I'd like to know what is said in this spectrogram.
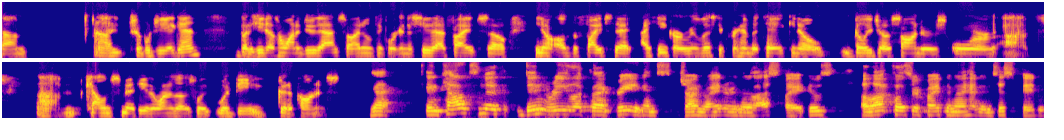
um, uh, Triple G again. But he doesn't want to do that, so I don't think we're going to see that fight. So, you know, of the fights that I think are realistic for him to take, you know, Billy Joe Saunders or uh, um, Callum Smith, either one of those would, would be good opponents. Yeah, and Callum Smith didn't really look that great against John Ryder in their last fight. It was a lot closer fight than I had anticipated.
